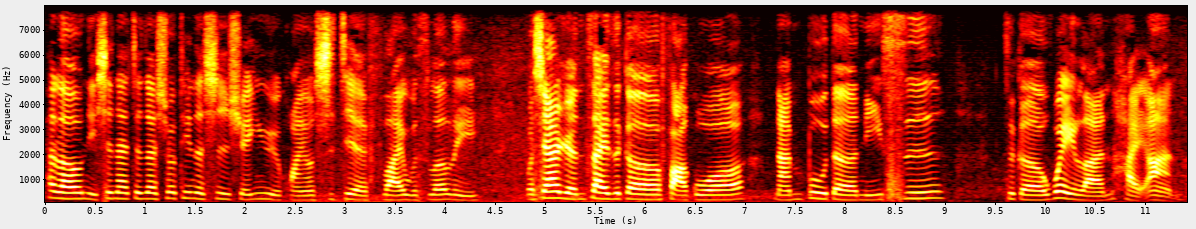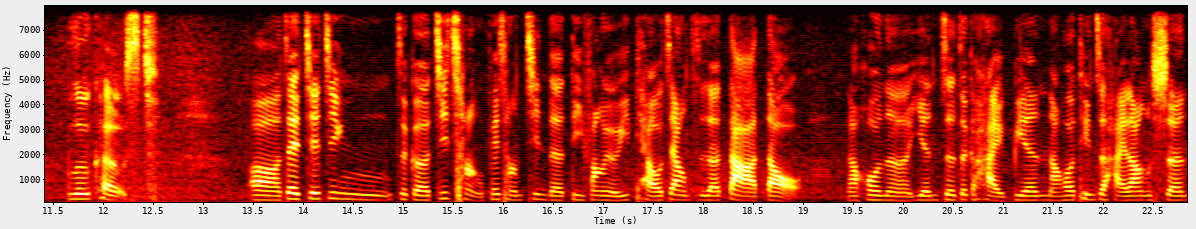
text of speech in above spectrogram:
Hello，你现在正在收听的是学英语环游世界 Fly with Lily。我现在人在这个法国南部的尼斯，这个蔚蓝海岸 Blue Coast。呃，在接近这个机场非常近的地方，有一条这样子的大道。然后呢，沿着这个海边，然后听着海浪声。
